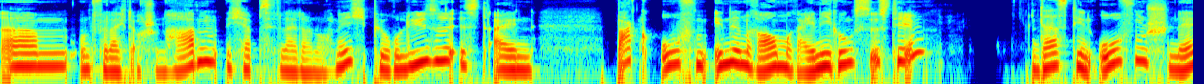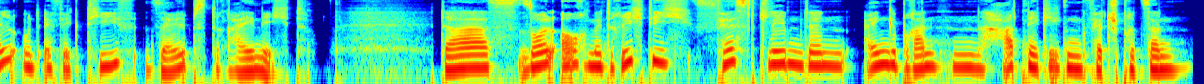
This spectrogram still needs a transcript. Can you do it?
ähm, und vielleicht auch schon haben, ich habe es leider noch nicht. Pyrolyse ist ein Backofen-Innenraum-Reinigungssystem, das den Ofen schnell und effektiv selbst reinigt. Das soll auch mit richtig festklebenden, eingebrannten, hartnäckigen Fettspritzern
